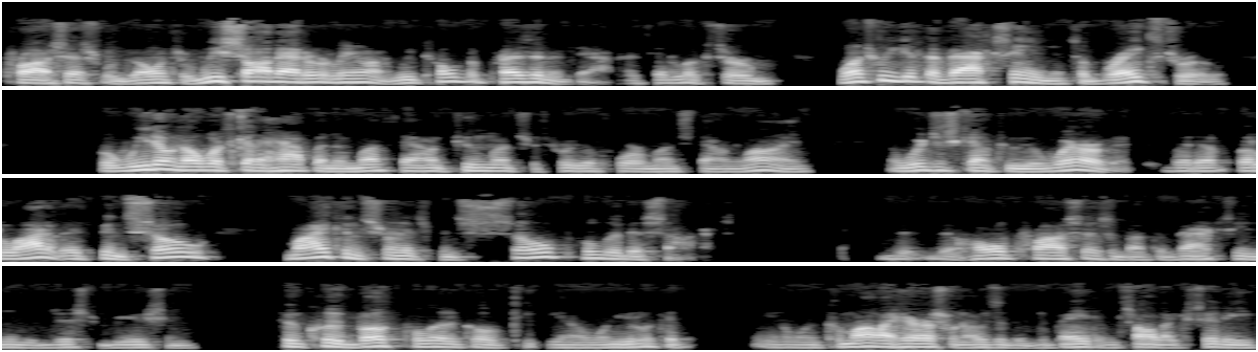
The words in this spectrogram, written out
process we're going through. We saw that early on. We told the president that. I said, look, sir, once we get the vaccine, it's a breakthrough, but we don't know what's going to happen a month down, two months, or three or four months down line. And we're just going to be aware of it. But, uh, but a lot of it's been so, my concern, it's been so politicized. The, the whole process about the vaccine and the distribution to include both political, you know, when you look at, you know, when Kamala Harris, when I was at the debate in Salt Lake City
